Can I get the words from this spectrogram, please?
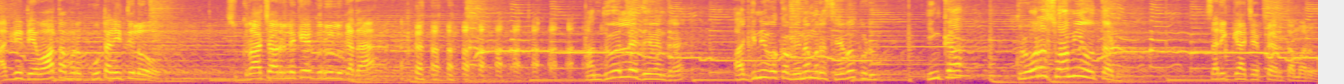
అగ్నిదేవా తమరు కూటనీతిలో శుక్రాచార్యులకే గురువులు కదా? అందువల్లే దేవేంద్ర అగ్ని ఒక వినమ్ర సేవకుడు ఇంకా క్రూర స్వామి అవుతాడు. సరిగ్గా చెప్పారు తమరు.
